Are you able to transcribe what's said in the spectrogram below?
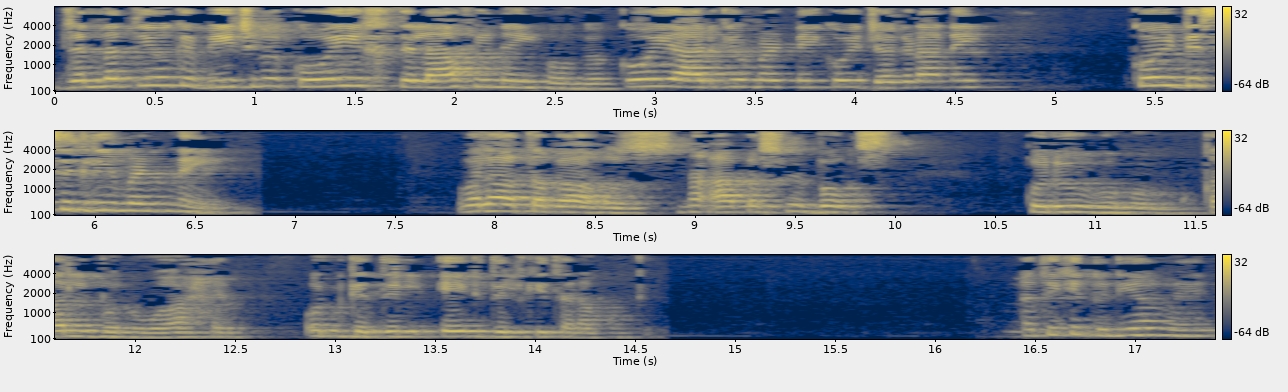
جنتیوں کے بیچ میں کوئی اختلاف ہی نہیں ہوگا، کوئی آرگیومنٹ نہیں، کوئی جھگڑا نہیں، کوئی ڈس اگریمنٹ نہیں۔ ولا تباغز، نہ آپس میں بکس قلوبہم قلب واحد۔ ان کے دل ایک دل کی طرح ہوں گے۔ دیکھیے دنیا میں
